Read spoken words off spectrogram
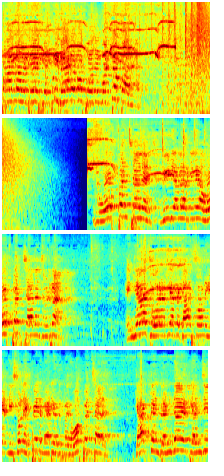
ஃபார்முலா ஒன் ரேஸ் எப்படி வேகமா போகுதுன்னு மட்டும் பாருங்க. இது ஓப்பன் சேலஞ்ச் மீடியாலாம் இருக்கீங்க நான் ஓப்பன் சேலஞ்ச் விடுறேன். எங்கேயாச்சும் ஒரு இடத்துல அந்த காசு நீ சொல்ல எப்பயே மேடி விட்டு போயிரு. ஓப்பன் சேலஞ்ச் கேப்டன் ரெண்டாயிரத்தி அஞ்சு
